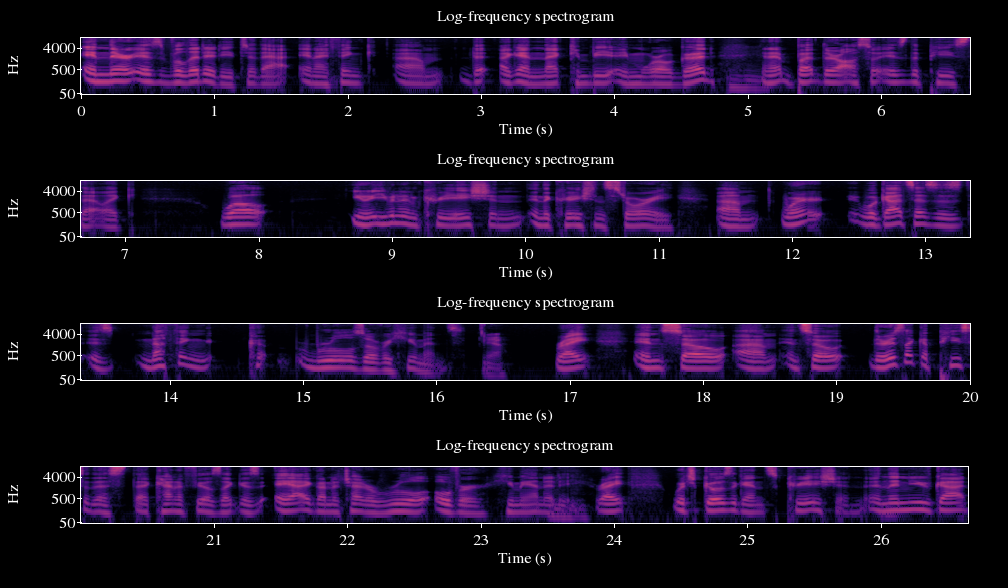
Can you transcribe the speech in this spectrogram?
and there is validity to that. And I think um, that again, that can be a moral good, and it, but there also is the piece that like, well, you know, even in creation, in the creation story, um, where what God says is is nothing c- rules over humans Yeah. Right? And so, um, and so there is like a piece of this that kind of feels like is AI going to try to rule over humanity, mm-hmm. right? Which goes against creation. And then you've got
